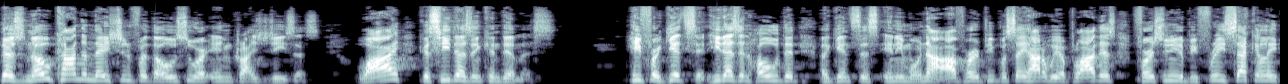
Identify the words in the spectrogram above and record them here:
there's no condemnation for those who are in Christ Jesus. Why? Because he doesn't condemn us. He forgets it. He doesn't hold it against us anymore. Now, I've heard people say, how do we apply this? First, you need to be free. Secondly,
